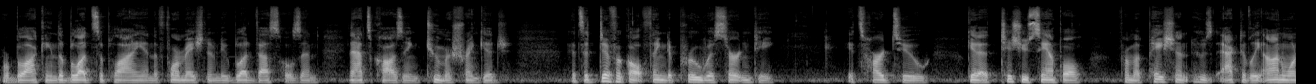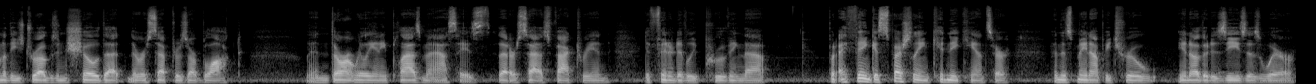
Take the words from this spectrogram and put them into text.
We're blocking the blood supply and the formation of new blood vessels, and that's causing tumor shrinkage. It's a difficult thing to prove with certainty. It's hard to get a tissue sample from a patient who's actively on one of these drugs and show that the receptors are blocked and there aren't really any plasma assays that are satisfactory in definitively proving that. But I think, especially in kidney cancer, and this may not be true in other diseases where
